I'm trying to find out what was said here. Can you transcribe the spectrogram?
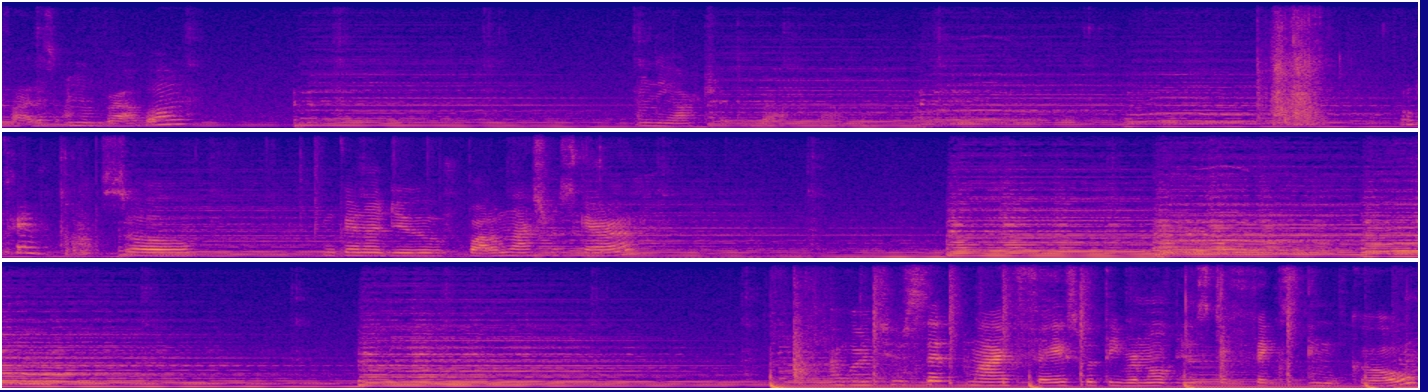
apply this on the brow bone. One. Um, okay, so I'm gonna do bottom lash mascara. I'm going to set my face with the Rimmel Insta Fix and Go.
